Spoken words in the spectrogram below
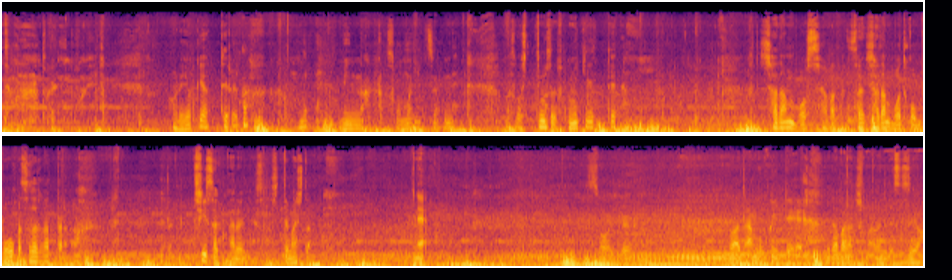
でもなトレーニングもね。俺よくやってるな。ねみんな。そう思いますよね。あそう知ってます？踏切って。遮断棒下がっ遮断棒ってこう棒が下がったら。小さくなるんです。知ってました？ね。そういう。は団子食いて裏話もあるんですよ、は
